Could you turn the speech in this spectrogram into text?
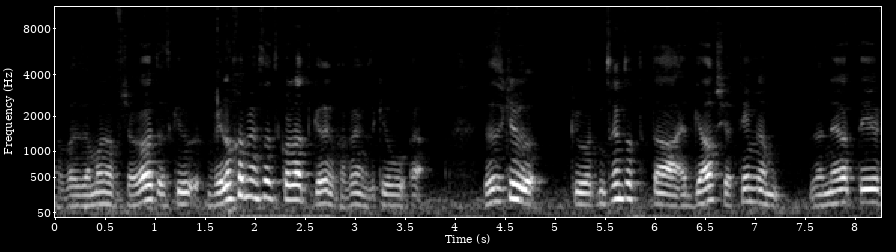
אבל זה המון אפשרויות, אז כאילו, ולא חייבים לעשות את כל האתגרים חברים, זה כאילו, זה שכאילו, כאילו אתם צריכים לעשות את האתגר שיתאים לנרטיב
